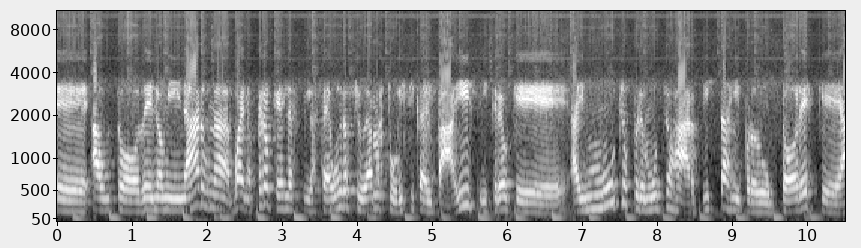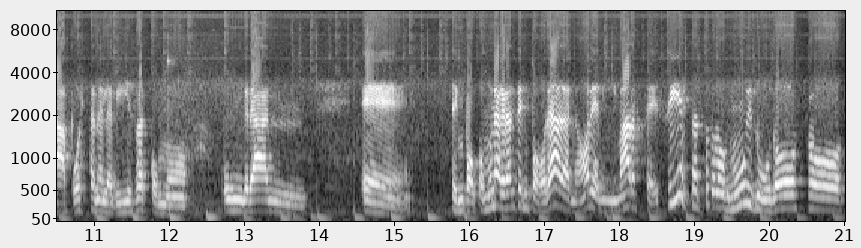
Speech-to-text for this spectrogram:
eh, autodenominar una, bueno, creo que es la, segunda ciudad más turística del país y creo que hay muchos, pero muchos artistas y productores que apuestan a la villa como un gran... Eh, como una gran temporada, ¿no? De animarse. Sí, está todo muy dudoso,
